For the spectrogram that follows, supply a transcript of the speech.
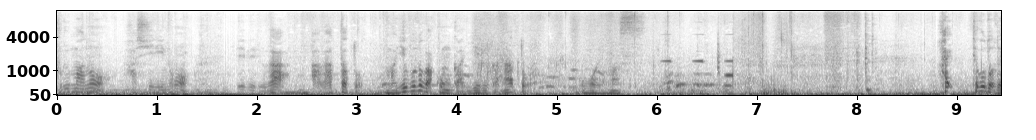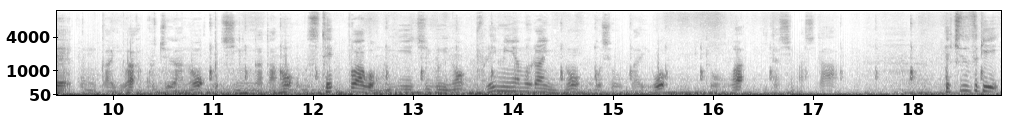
車の走りのレベルが上がったと、まあ、いうことが今回言えるかなと思います。はい。ってことで、今回はこちらの新型のステップワゴン EHV のプレミアムラインのご紹介を今日はいたしました。引き続き一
